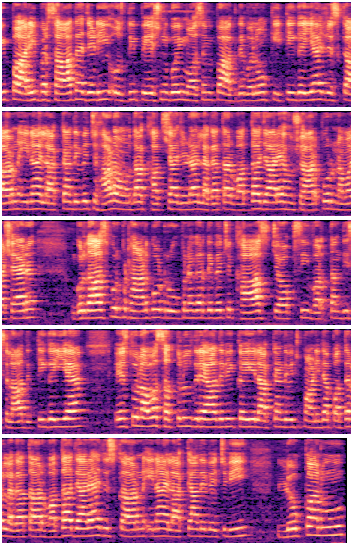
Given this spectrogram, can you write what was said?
ਕਿ ਭਾਰੀ ਬਰਸਾਤ ਹੈ ਜਿਹੜੀ ਉਸ ਦੀ ਪੇਸ਼ਨਗੋਈ ਮੌਸਮ ਵਿਭਾਗ ਦੇ ਵੱਲੋਂ ਕੀਤੀ ਗਈ ਹੈ, ਜਿਸ ਕਾਰਨ ਇਹਨਾਂ ਇਲਾਕਿਆਂ ਦੇ ਵਿੱਚ ਹੜ੍ਹ ਆਉਣ ਦਾ ਖਦਸ਼ਾ ਜਿਹੜਾ ਲਗਾਤਾਰ ਵੱਧਦਾ ਜਾ ਰਿਹਾ। ਹੁਸ਼ਿਆਰਪੁਰ ਨਵਾਂ ਸ਼ਹਿਰ ਗੁਰਦਾਸਪੁਰ, ਪਠਾਨਕੋਟ, ਰੂਪਨਗਰ ਦੇ ਵਿੱਚ ਖਾਸ ਚੌਕਸੀ ਵਰਤਣ ਦੀ ਸਲਾਹ ਦਿੱਤੀ ਗਈ ਹੈ। ਇਸ ਤੋਂ ਇਲਾਵਾ ਸਤਲੁਜ ਦਰਿਆ ਦੇ ਵੀ ਕਈ ਇਲਾਕਿਆਂ ਦੇ ਵਿੱਚ ਪਾਣੀ ਦਾ ਪੱਧਰ ਲਗਾਤਾਰ ਵਧਦਾ ਜਾ ਰਿਹਾ ਹੈ, ਜਿਸ ਕਾਰਨ ਇਹਨਾਂ ਇਲਾਕਿਆਂ ਦੇ ਵਿੱਚ ਵੀ ਲੋਕਾਂ ਨੂੰ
